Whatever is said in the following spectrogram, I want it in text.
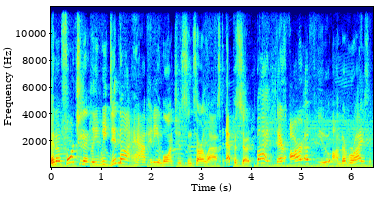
And unfortunately, we did not have any launches since our last episode, but there are a few on the horizon.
